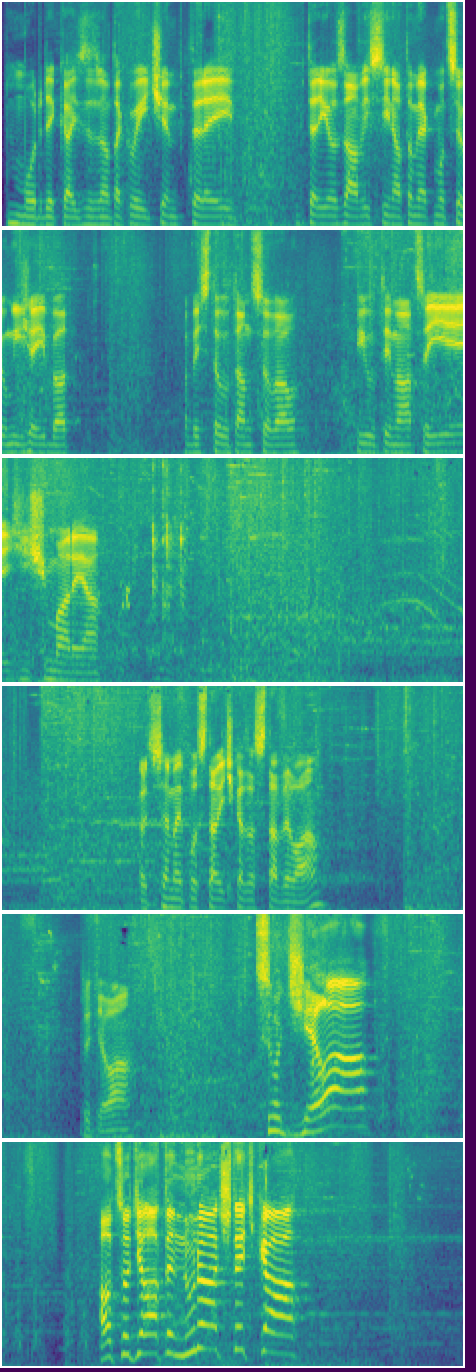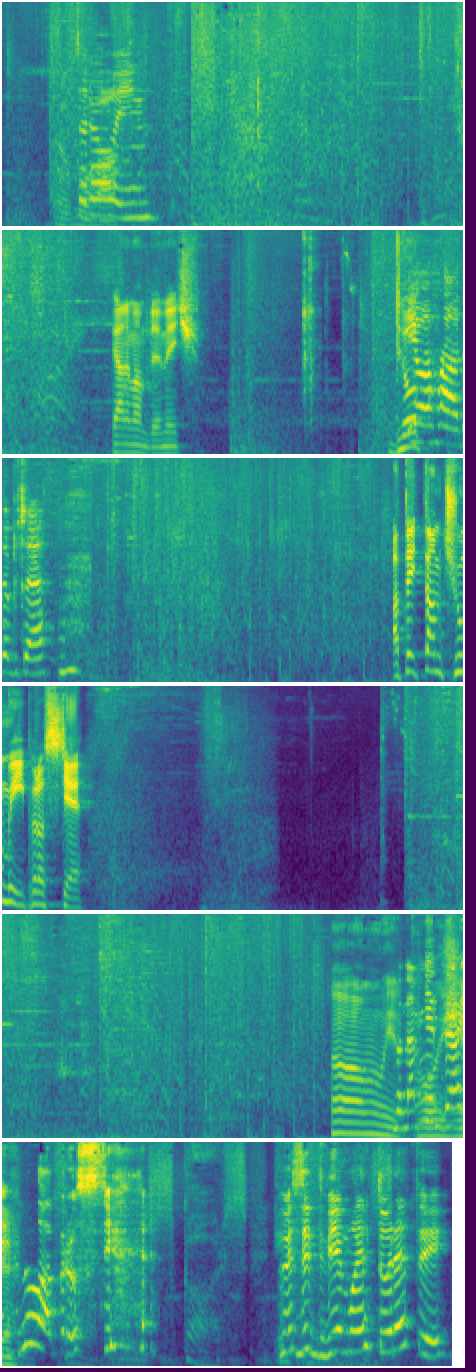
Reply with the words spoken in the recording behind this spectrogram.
Mordekaiser na takový čemp, který, který ho závisí na tom, jak moc se umí hejbat. Abys to utancoval. Ty ultimáce, Ježíš Maria. Proč se moje postavička zastavila? Co dělá? Co dělá? A co dělá ten nunáč teďka? Trolím. Já nemám damage. Do... Jo, aha, dobře. A teď tam čumí prostě. O můj Ona mě bože. divenula prostě. Mezi dvě moje turety.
